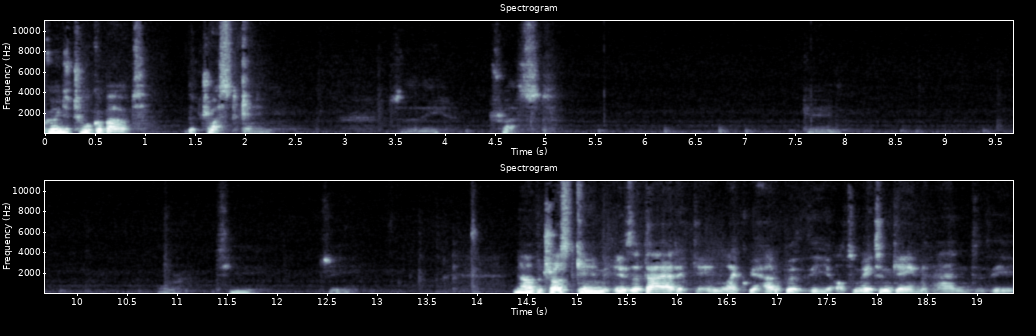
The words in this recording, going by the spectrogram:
going to talk about the trust game. So the trust game, or TG. Now the trust game is a dyadic game like we had with the ultimatum game and the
